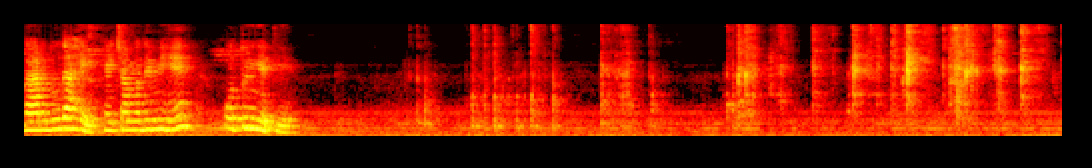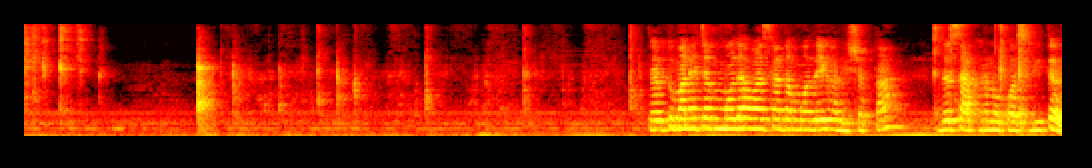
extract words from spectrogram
गार दूध आहे ह्याच्यामध्ये मी हे ओतून घेते तर तुम्हाला ह्याच्यात मध हवा असला तर मधही घालू शकता. जर साखर नको असली तर.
